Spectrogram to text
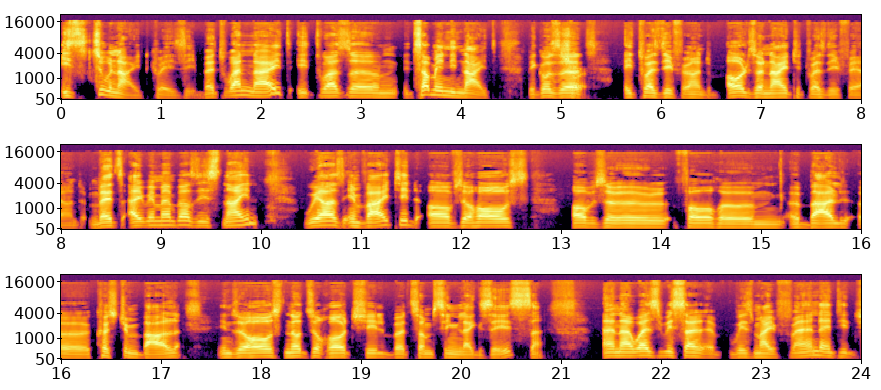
It's two night crazy, but one night it was um, it's so many nights because uh, Sure. It was different. All the night it was different. But I remember this night we was invited of the house of the for um, a ball, uh, costume ball in the house, not the Rothschild, but something like this and I was with uh, with my friend and it,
